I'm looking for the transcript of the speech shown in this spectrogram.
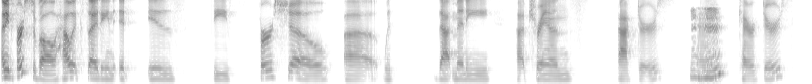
I mean, first of all, how exciting it is the first show uh, with that many uh, trans actors mm-hmm. and characters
